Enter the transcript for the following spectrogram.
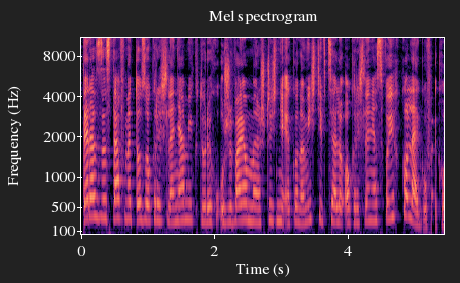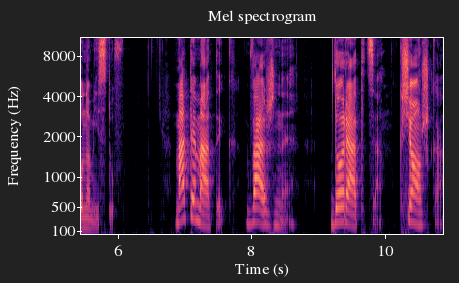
Teraz zestawmy to z określeniami, których używają mężczyźni ekonomiści w celu określenia swoich kolegów ekonomistów. Matematyk, ważny, doradca, książka,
